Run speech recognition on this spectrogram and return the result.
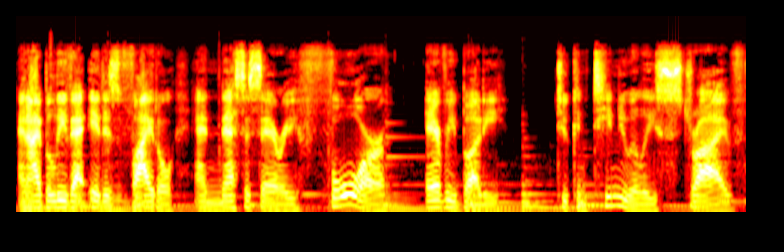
And I believe that it is vital and necessary for everybody to continually strive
